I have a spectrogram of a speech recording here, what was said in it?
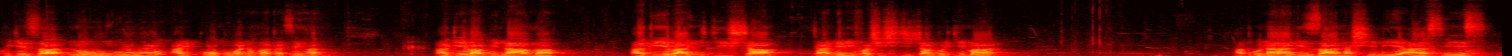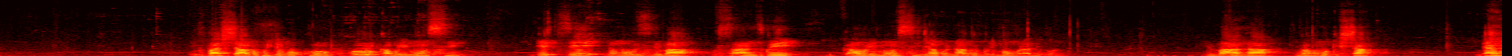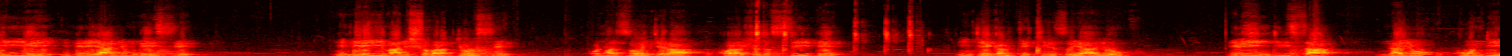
kugeza n'ubu ngubu ariko mubona mpagaze hano. Bagiye bampa inama bagiye banyigisha cyane bifashishije ijambo ry'imana. Ntabwo narangiza ntashimiye rcs imfasha mu buryo bwo kugororoka buri munsi ndetse no mu buzima busanzwe bwa buri munsi ngira ngo namwe murimo murabibona. Imana ibaha umugisha. Ndahiye imbere yanyu mwese n'imbere y'imana ishobora byose ko ntazongera gukora jenoside n'ingengabitekerezo yayo n'ibindi bisa na yo ukundi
